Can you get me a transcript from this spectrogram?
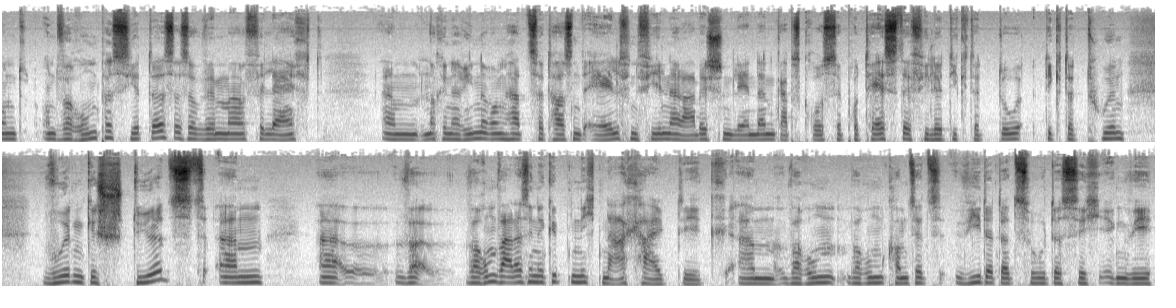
Und, und warum passiert das? Also wenn man vielleicht ähm, noch in Erinnerung hat, 2011 in vielen arabischen Ländern gab es große Proteste, viele Diktatur, Diktaturen wurden gestürzt. Ähm, äh, Warum war das in Ägypten nicht nachhaltig? Ähm, warum warum kommt es jetzt wieder dazu, dass sich irgendwie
